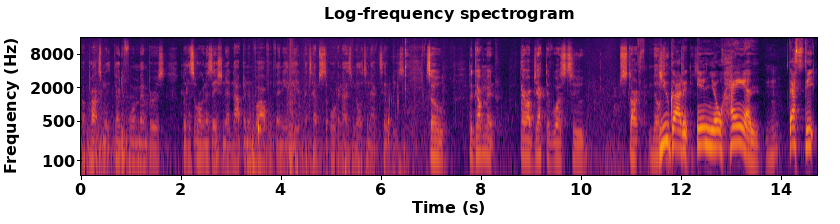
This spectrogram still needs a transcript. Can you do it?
approximately 34 members, but this organization had not been involved with any of the attempts to organize militant activities. So the government, their objective was to start militant. You got it in your hand. Mm-hmm. That's the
